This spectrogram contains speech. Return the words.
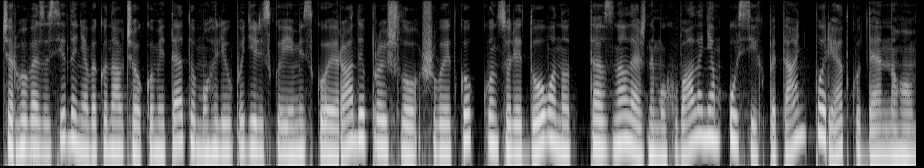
Чергове засідання виконавчого комітету Могилів-Подільської міської ради пройшло швидко, консолідовано та з належним ухваленням усіх питань порядку денного.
